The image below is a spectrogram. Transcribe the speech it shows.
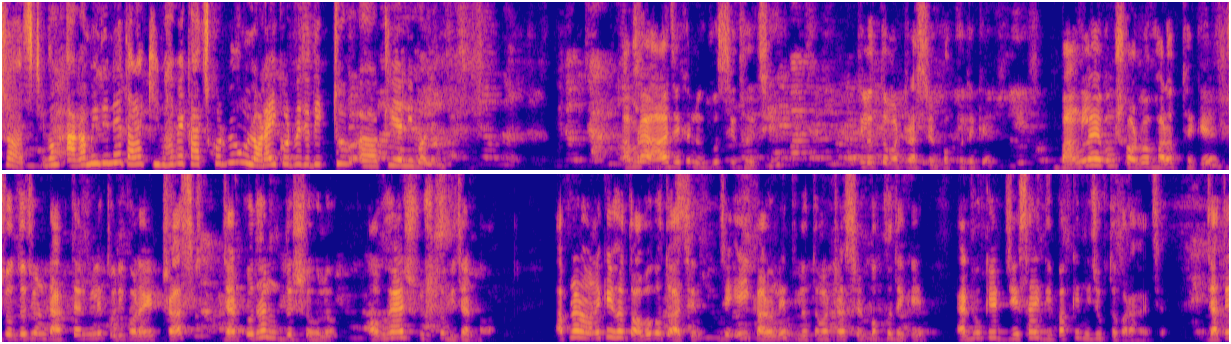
ট্রাস্ট এবং আগামী দিনে তারা কীভাবে কাজ করবে এবং লড়াই করবে যদি একটু ক্লিয়ারলি বলেন। আমরা আজ এখানে উপস্থিত হয়েছি তিলোত্তমা ট্রাস্টের পক্ষ থেকে। বাংলা এবং সর্বভারত থেকে চোদ্দ জন ডাক্তার মিলে তৈরি করা এই ট্রাস্ট, যার প্রধান উদ্দেশ্য হলো অভয়ার সুষ্ঠু বিচার পাওয়া। আপনারা অনেকেই হয়তো অবগত আছেন যে এই কারণে তিলোত্তমা ট্রাস্টের পক্ষ থেকে অ্যাডভোকেট জেসাই দীপককে নিযুক্ত করা হয়েছে, যাতে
